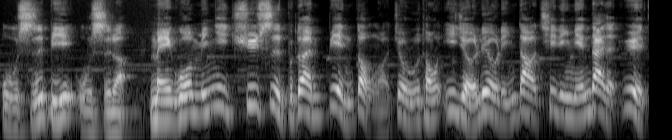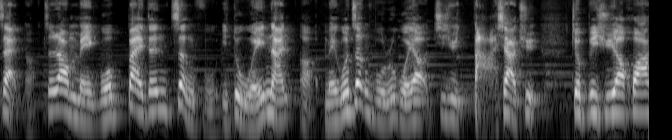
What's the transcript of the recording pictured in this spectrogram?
五十比五十了。美国民意趋势不断变动啊，就如同一九六零到七零年代的越战啊，这让美国拜登政府一度为难啊。美国政府如果要继续打下去，就必须要花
